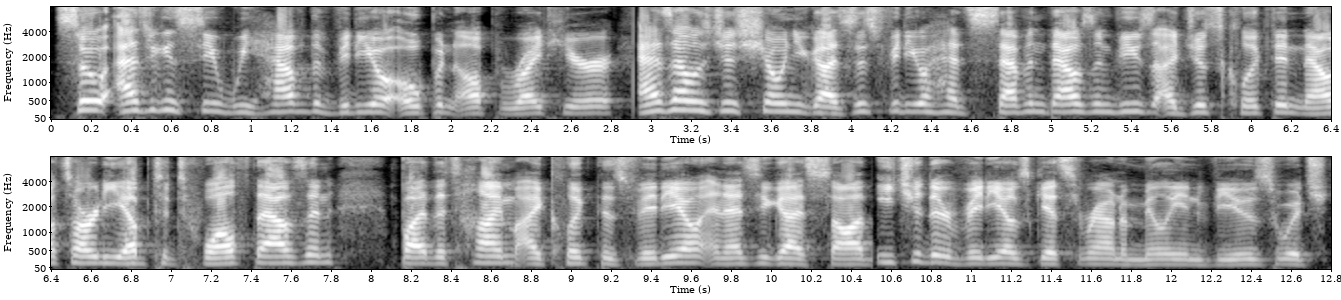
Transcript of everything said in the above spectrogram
So, as you can see, we have the video open up right here. As I was just showing you guys, this video had 7,000 views. I just clicked it. Now it's already up to 12,000 by the time I clicked this video. And as you guys saw, each of their videos gets around a million views, which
